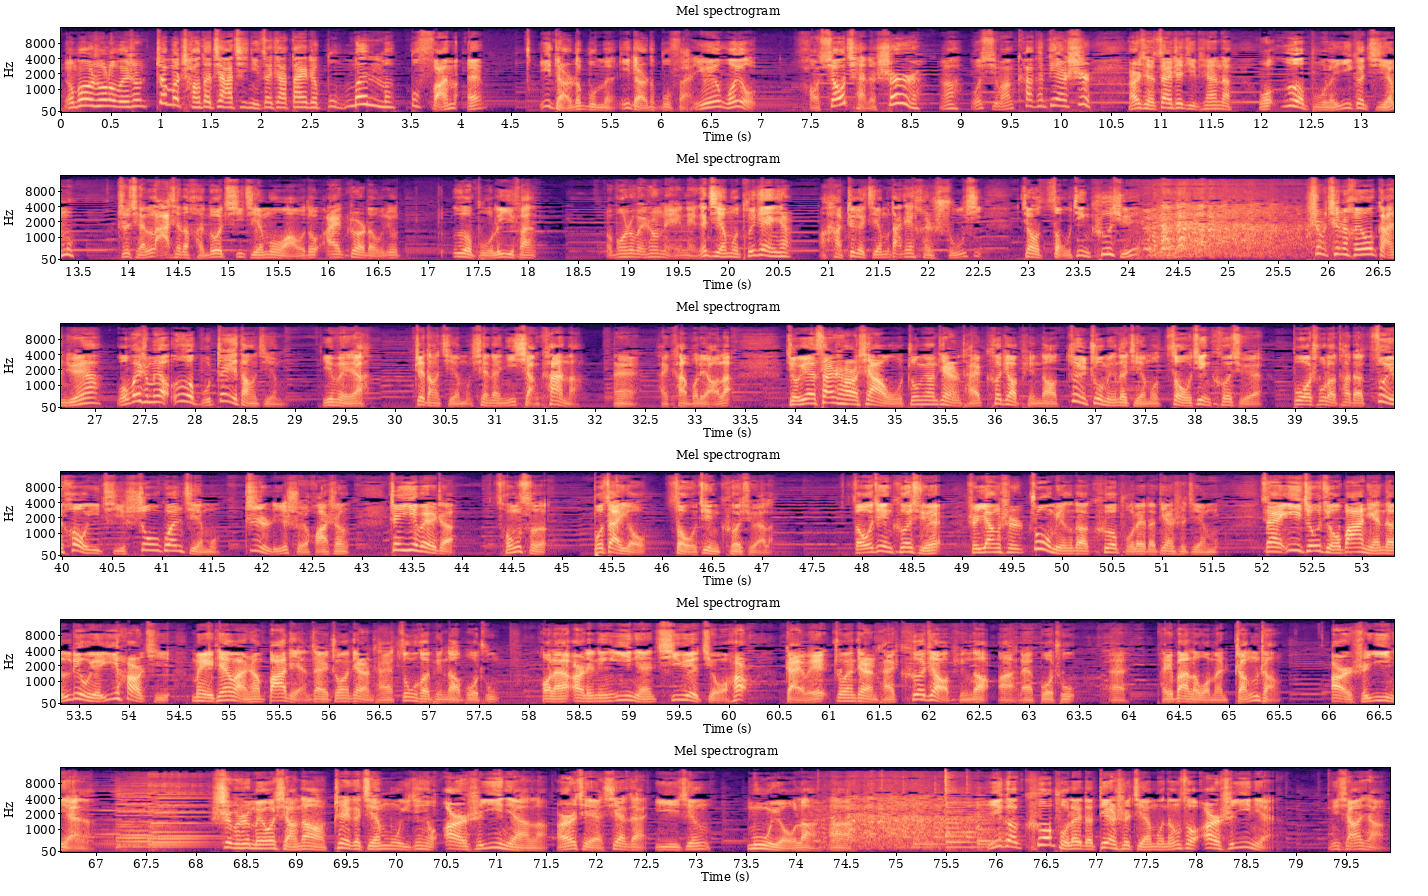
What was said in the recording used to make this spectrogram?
有朋友说了，伟生这么长的假期你在家待着不闷吗？不烦吗？哎，一点都不闷，一点都不烦，因为我有好消遣的事儿啊啊！我喜欢看看电视，而且在这几天呢，我恶补了一个节目，之前落下的很多期节目啊，我都挨个的我就恶补了一番。有朋友说，伟生哪哪个节目推荐一下啊？这个节目大家很熟悉，叫《走进科学》，是不是听着很有感觉呀？我为什么要恶补这档节目？因为啊。这档节目现在你想看呢，哎，还看不了了。九月三十号下午，中央电视台科教频道最著名的节目《走进科学》播出了它的最后一期收官节目《治理水花生》，这意味着从此不再有《走进科学》了。《走进科学》是央视著名的科普类的电视节目，在一九九八年的六月一号起，每天晚上八点在中央电视台综合频道播出。后来，二零零一年七月九号改为中央电视台科教频道啊来播出，哎，陪伴了我们整整二十一年啊！是不是没有想到这个节目已经有二十一年了，而且现在已经木有了啊？一个科普类的电视节目能做二十一年，你想想，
